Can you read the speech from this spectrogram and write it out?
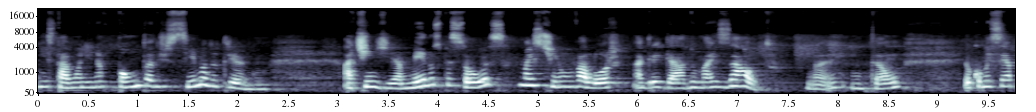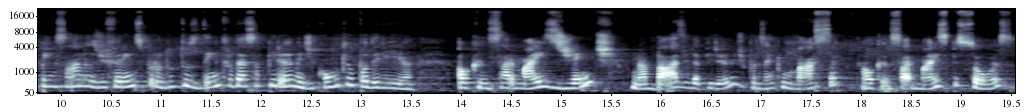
e estavam ali na ponta de cima do triângulo. Atingia menos pessoas, mas tinha um valor agregado mais alto, né? Então eu comecei a pensar nos diferentes produtos dentro dessa pirâmide, como que eu poderia alcançar mais gente na base da pirâmide, por exemplo, massa, alcançar mais pessoas,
